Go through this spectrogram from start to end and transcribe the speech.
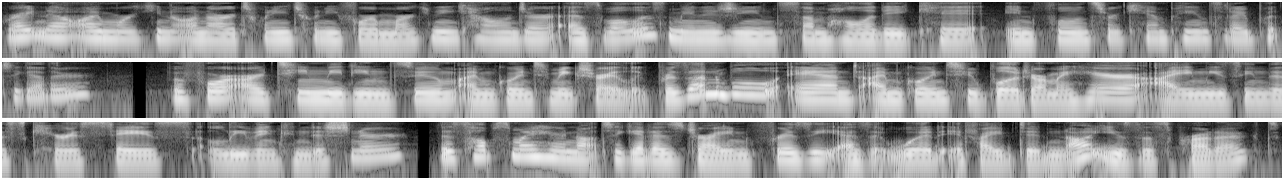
Right now, I'm working on our 2024 marketing calendar as well as managing some holiday kit influencer campaigns that I put together. Before our team meeting Zoom, I'm going to make sure I look presentable and I'm going to blow dry my hair. I am using this Kerastase leave-in conditioner. This helps my hair not to get as dry and frizzy as it would if I did not use this product.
